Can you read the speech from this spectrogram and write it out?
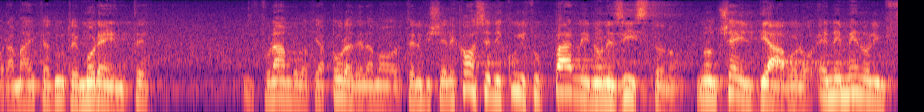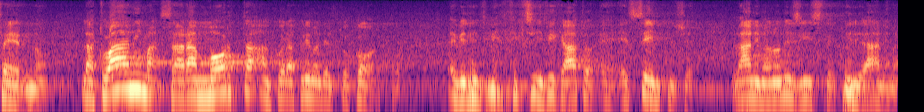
oramai caduto e morente, il funambolo che ha paura della morte, le dice le cose di cui tu parli non esistono, non c'è il diavolo e nemmeno l'inferno, la tua anima sarà morta ancora prima del tuo corpo. Evidentemente il significato è, è semplice, l'anima non esiste, quindi l'anima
